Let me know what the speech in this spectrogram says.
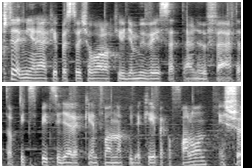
És tényleg milyen elképesztő, hogyha valaki ugye művészettel nő fel, tehát a pici, pici gyerekként vannak ugye képek a falon, és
